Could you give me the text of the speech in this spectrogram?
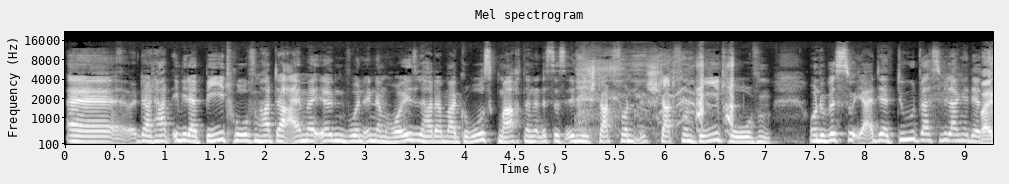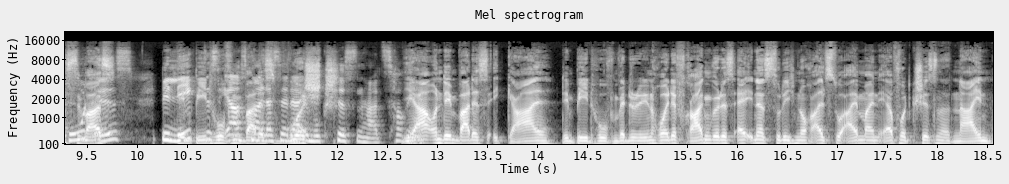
Äh, dann hat irgendwie der Beethoven hat da einmal irgendwo in einem Häusel hat er mal groß gemacht und dann ist das irgendwie Stadt von Stadt von Beethoven. Und du bist so, ja, der Dude, weißt du, wie lange der weißt tot ist, belegt es erstmal, dass er da irgendwo geschissen hat. Sorry. Ja, und dem war das egal, dem Beethoven. Wenn du den heute fragen würdest, erinnerst du dich noch, als du einmal in Erfurt geschissen hast? Nein,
